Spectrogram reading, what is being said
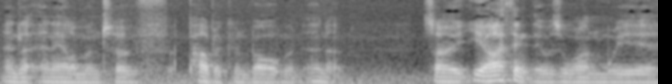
an, an, element of public involvement in it. So yeah, I think there was one where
